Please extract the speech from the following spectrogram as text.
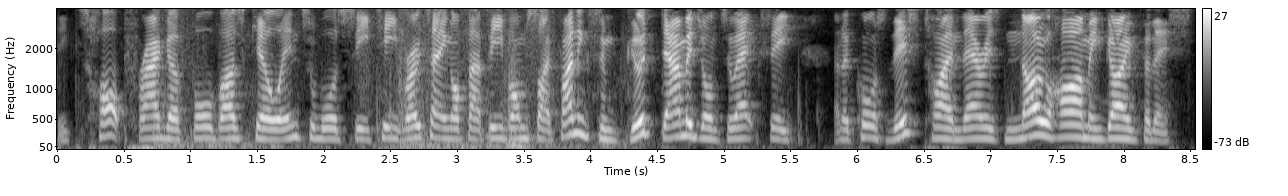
The top fragger for Buzzkill in towards CT, rotating off that B-bomb site, finding some good damage onto Exy. And of course, this time there is no harm in going for this.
